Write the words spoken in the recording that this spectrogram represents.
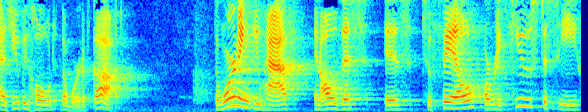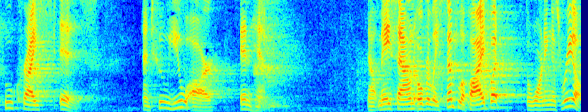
as you behold the Word of God. The warning you have in all of this is to fail or refuse to see who Christ is and who you are in Him. Now, it may sound overly simplified, but the warning is real.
